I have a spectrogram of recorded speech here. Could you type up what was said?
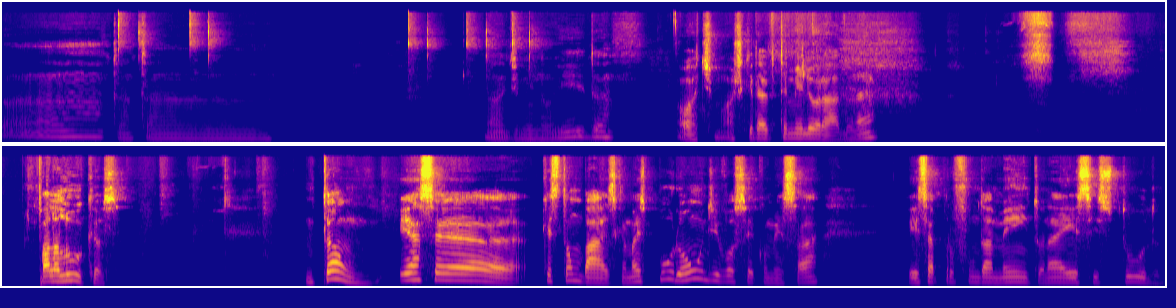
Ah. Dá uma diminuída. Ótimo, acho que deve ter melhorado, né? Fala, Lucas. Então, essa é a questão básica, mas por onde você começar esse aprofundamento, né, esse estudo?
